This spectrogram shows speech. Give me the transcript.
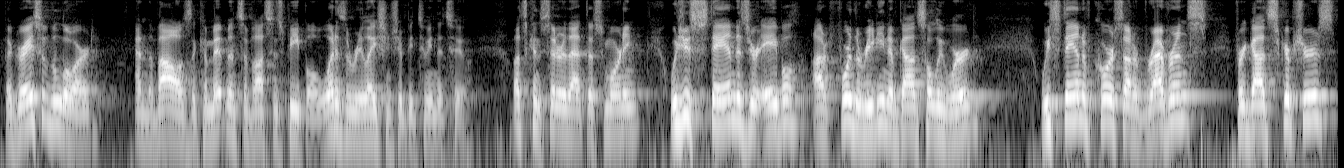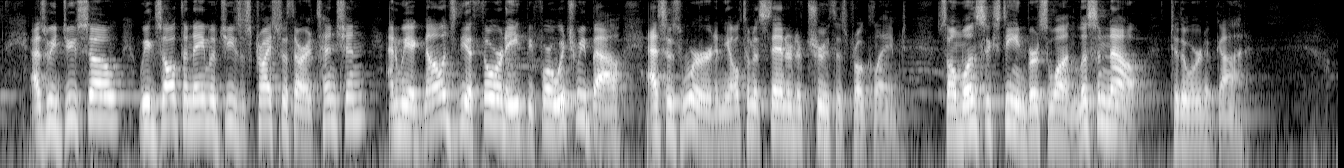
The grace of the Lord and the vows, the commitments of us as people, what is the relationship between the two? Let's consider that this morning. Would you stand as you're able uh, for the reading of God's holy word? We stand, of course, out of reverence for God's scriptures. As we do so, we exalt the name of Jesus Christ with our attention, and we acknowledge the authority before which we bow as his word and the ultimate standard of truth is proclaimed. Psalm 116, verse 1. Listen now to the word of God.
